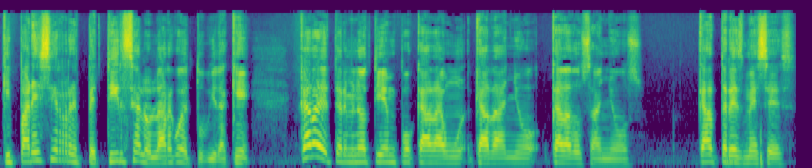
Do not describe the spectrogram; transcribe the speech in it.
que parece repetirse a lo largo de tu vida, que cada determinado tiempo, cada, cada año, cada dos años, cada tres meses,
